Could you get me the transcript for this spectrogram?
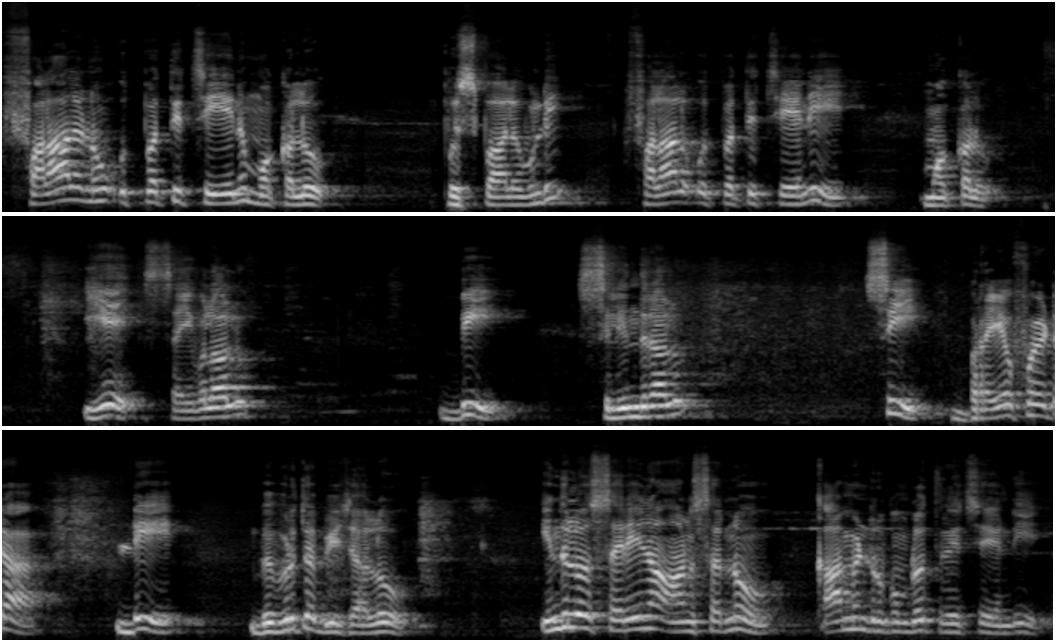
ఫలాలను ఉత్పత్తి చేయని మొక్కలు. పుష్పాలు ఉండి ఫలాలు ఉత్పత్తి చేయని మొక్కలు. ఏ శైవలాలు బి శిలీంధ్రాలు సి బ్రయోఫైటా డి వివృత బీజాలు. ఇందులో సరైన ఆన్సర్ను కామెంట్ రూపంలో తెలియచేయండి.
